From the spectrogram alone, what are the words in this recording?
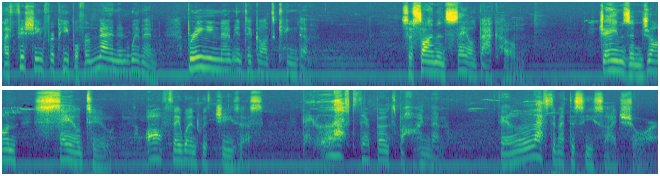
but fishing for people, for men and women, bringing them into God's kingdom. So Simon sailed back home. James and John sailed too. Off they went with Jesus. They left their boats behind them. They left them at the seaside shore.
